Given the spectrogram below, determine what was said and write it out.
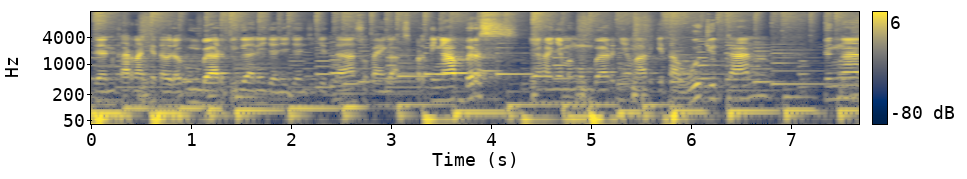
Dan karena kita udah umbar juga nih janji-janji kita supaya nggak seperti ngabers yang hanya mengumbarnya, mari kita wujudkan dengan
